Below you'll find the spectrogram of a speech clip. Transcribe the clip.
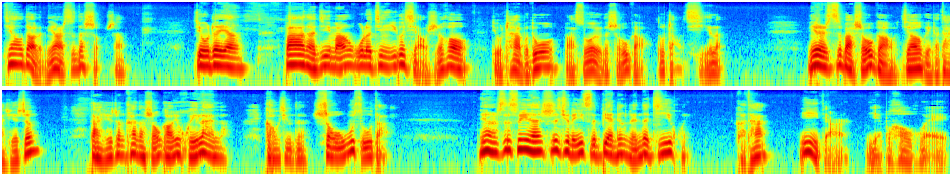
交到了尼尔斯的手上。就这样，巴塔基忙活了近一个小时后，就差不多把所有的手稿都找齐了。尼尔斯把手稿交给了大学生，大学生看到手稿又回来了，高兴得手舞足蹈。尼尔斯虽然失去了一次变成人的机会，可他一点儿也不后悔。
